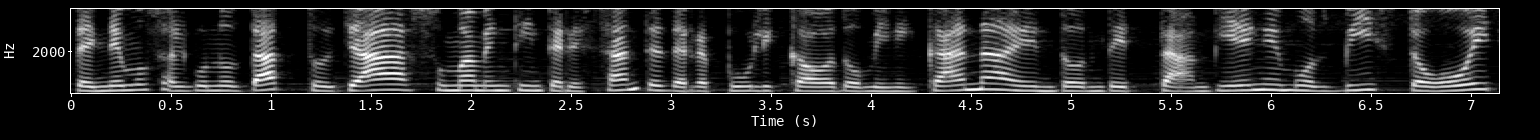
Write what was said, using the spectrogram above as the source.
tenemos algunos datos ya sumamente interesantes de República Dominicana, en donde también hemos visto hoy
